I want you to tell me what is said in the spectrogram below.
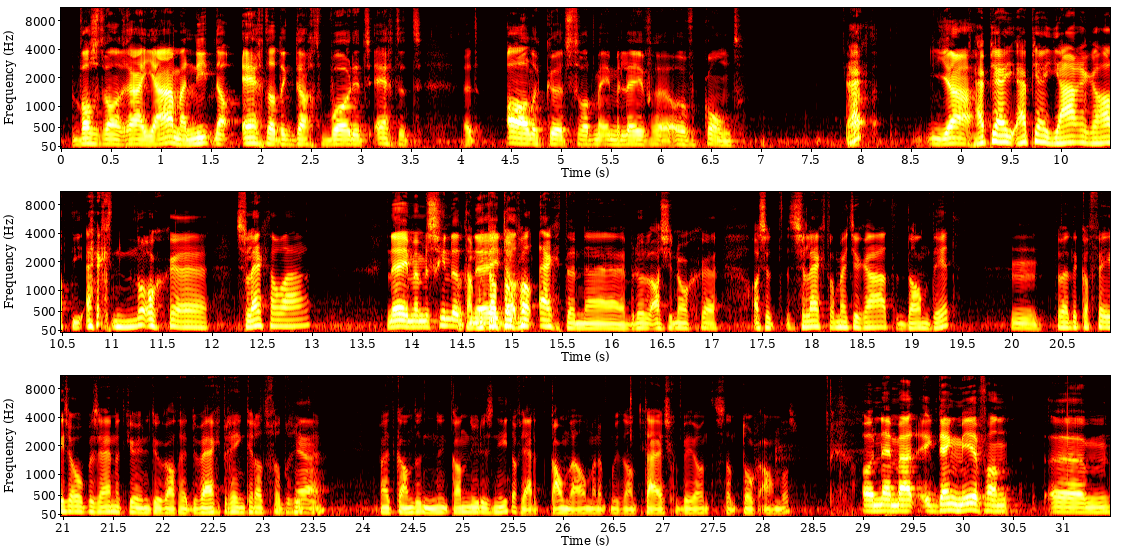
was het wel een raar jaar. Maar niet nou echt dat ik dacht, wow, dit is echt het, het allerkutste wat me in mijn leven overkomt. Echt? Ja. Heb, jij, heb jij jaren gehad die echt nog eh, slechter waren? Nee, maar misschien dat... Dan nee, moet dat, dat- toch wel echt een... eh, Ik bedoel, als, je nog, als het slechter met je gaat dan dit... Hmm. Terwijl de cafés open zijn, dat kun je natuurlijk altijd wegdrinken, dat verdriet. Ja. Maar het kan, nu- kan nu dus niet. Of ja, dat kan wel, maar dat moet dan thuis gebeuren. Dat is dan toch anders. Oh nee, maar ik denk meer van. ehm,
